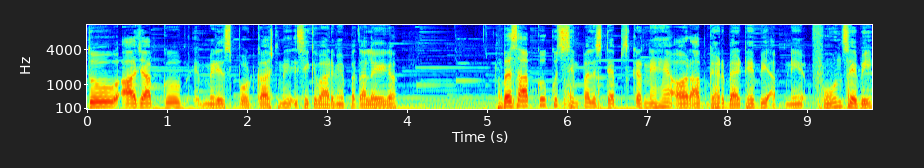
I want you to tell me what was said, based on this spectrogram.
तो आज आपको मेरे इस पॉडकास्ट में इसी के बारे में पता लगेगा। बस आपको कुछ सिंपल स्टेप्स करने हैं और आप घर बैठे भी अपने फ़ोन से भी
